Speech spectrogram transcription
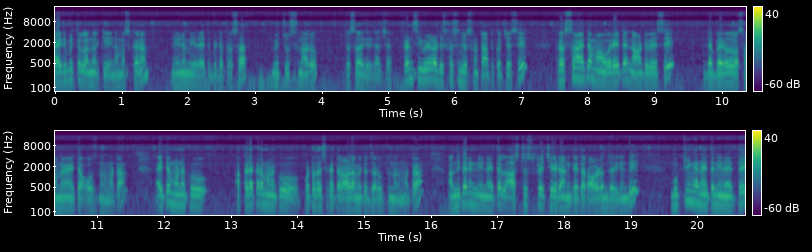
రైతు మిత్రులందరికీ నమస్కారం. నేను మీ రైతు బిడ్డ ప్రసాద్. మీరు చూస్తున్నారు ప్రసాద్ అగ్రికల్చర్. ఫ్రెండ్స్ ఈ వీడియోలో డిస్కషన్ చేస్తున్న టాపిక్ వచ్చేసి ప్రస్తుతం అయితే మా ఊరు అయితే నాటు వేసి డెబ్బై రోజుల సమయం అయితే అవుతుందన్నమాట. అయితే మనకు అక్కడక్కడ మనకు పొట్ట దశకు అయితే రావడం అయితే జరుగుతుందన్నమాట. అందుకని నేనైతే లాస్ట్ స్ప్రే చేయడానికి అయితే రావడం జరిగింది. ముఖ్యంగానైతే నేనైతే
